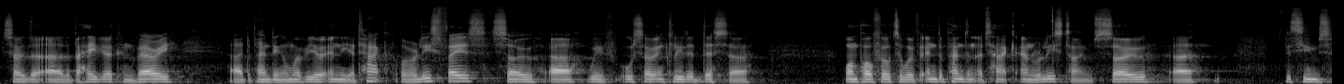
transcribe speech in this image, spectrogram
so that uh, the behavior can vary uh, depending on whether you're in the attack or release phase. So uh, we've also included this uh, one-pole filter with independent attack and release times. So uh, this seems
